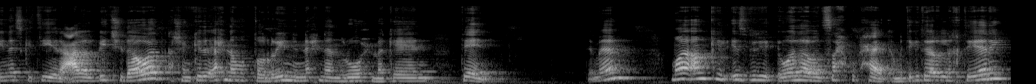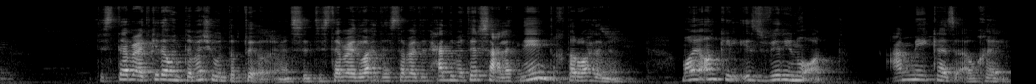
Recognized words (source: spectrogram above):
في ناس كتير على البيتش دوت عشان كده إحنا مضطرين ان إحنا نروح مكان تاني. تمام؟ my uncle is very وأنا بنصحكم بحاجة اما تيجي تقرأ الاختياري تستبعد كده وانت ماشي وانت بتقرأ. يعني تستبعد واحدة تستبعد لحد ما ترسى على اتنين تختار واحدة منهم. my uncle is very نقط. عمي كذا أو خالي.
